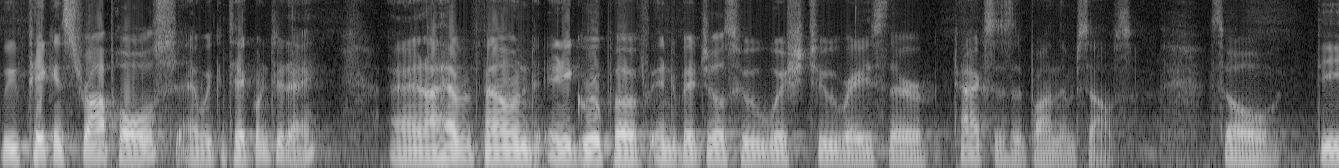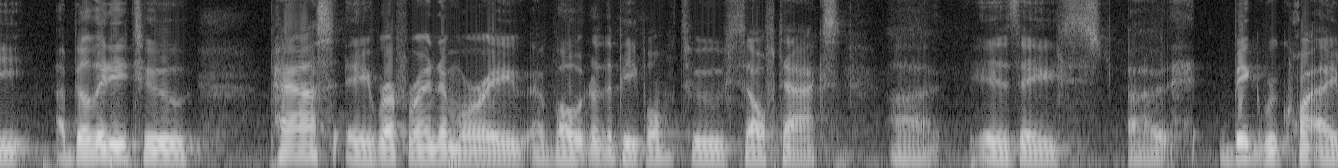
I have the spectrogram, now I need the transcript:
we've taken straw polls, and we can take one today, and I haven't found any group of individuals who wish to raise their taxes upon themselves. So the ability to pass a referendum or a, a vote of the people to self-tax uh, is a s- uh, big require,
